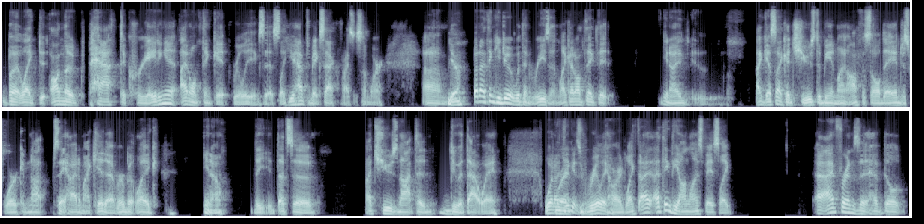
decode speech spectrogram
but like on the path to creating it, I don't think it really exists. Like you have to make sacrifices somewhere. Um, Yeah. but I think you do it within reason. Like I don't think that, you know, I, guess I could choose to be in my office all day and just work and not say hi to my kid ever. But like, you know, the that's a I choose not to do it that way. What I think is really hard, like I, I think the online space, like I have friends that have built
